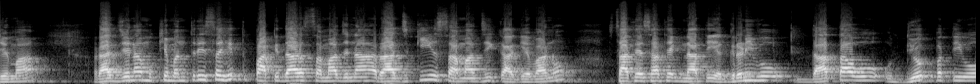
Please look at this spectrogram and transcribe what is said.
જેમાં રાજ્યના મુખ્યમંત્રી સહિત પાટીદાર સમાજના રાજકીય સામાજિક આગેવાનો, સાથે સાથે જ્ઞાતિ અગ્રણીઓ, દાતાઓ, ઉદ્યોગપતિઓ,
